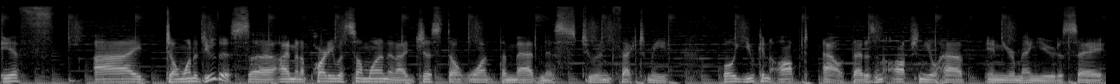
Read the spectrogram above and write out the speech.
if I don't want to do this? Uh, I'm in a party with someone and I just don't want the madness to infect me. Well, you can opt out. That is an option you'll have in your menu to say,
